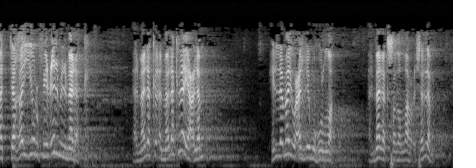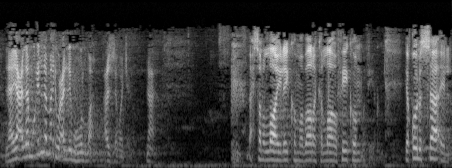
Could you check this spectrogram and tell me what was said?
التغير في علم الملك. الملك الملك لا يعلم إلا ما يعلمه الله. الملك صلى الله عليه وسلم لا يعلم إلا ما يعلمه الله عز وجل. نعم. أحسن الله إليكم وبارك الله فيكم. يقول السائل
